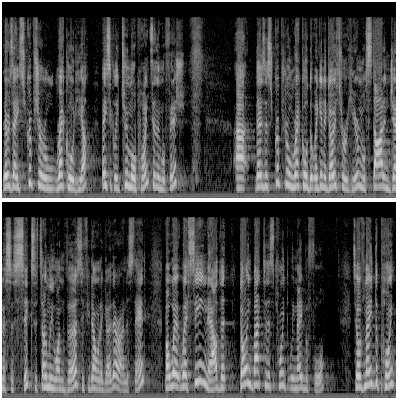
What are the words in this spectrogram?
There is a scriptural record here, basically two more points, and then we'll finish. Uh, there's a scriptural record that we're going to go through here, and we'll start in Genesis 6. It's only one verse. If you don't want to go there, I understand. But we're, we're seeing now that going back to this point that we made before, so we've made the point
